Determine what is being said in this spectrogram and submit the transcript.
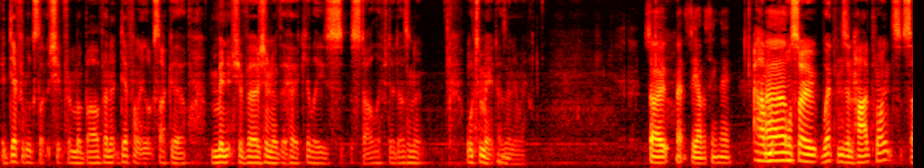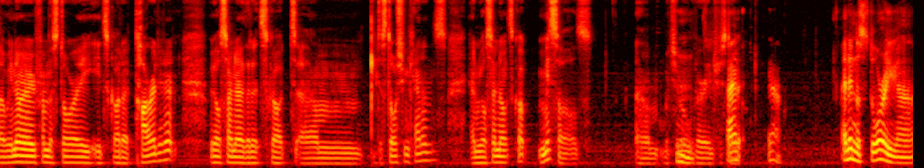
it definitely looks like the ship from above, and it definitely looks like a miniature version of the Hercules Starlifter, doesn't it? Well, to me, it does anyway. So that's the other thing there. Um, um, also, weapons and hardpoints. So we know from the story it's got a turret in it. We also know that it's got um, distortion cannons, and we also know it's got missiles, um, which are all hmm. very interesting. And, yeah, and in the story, uh,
